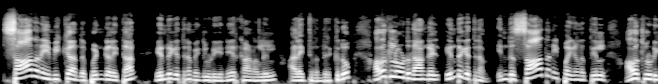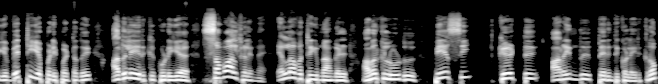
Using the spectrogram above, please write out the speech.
சாதனை மிக்க அந்த பெண்களைத்தான் இன்றைய தினம் எங்களுடைய நேர்காணலில் அழைத்து வந்திருக்கிறோம். அவர்களோடு நாங்கள் இன்றைய தினம் இந்த சாதனை பயணத்தில் அவர்களுடைய வெற்றி எப்படிப்பட்டது அதிலே இருக்கக்கூடிய சவால்கள் என்ன எல்லாவற்றையும் நாங்கள் அவர்களோடு பேசி கேட்டு அறிந்து தெரிந்து கொள்ள இருக்கிறோம்.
